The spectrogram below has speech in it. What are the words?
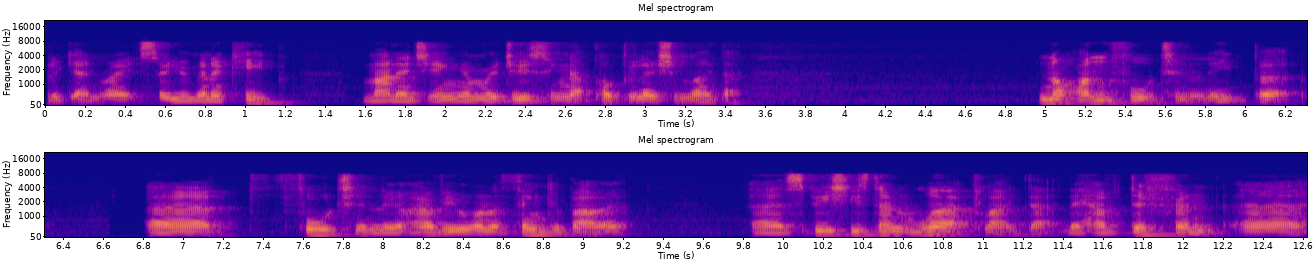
again, right? So you're going to keep managing and reducing that population like that. Not unfortunately, but uh, fortunately, or however you want to think about it, uh, species don't work like that. They have different uh,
